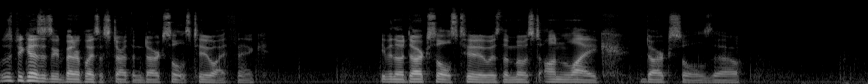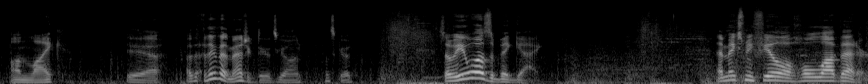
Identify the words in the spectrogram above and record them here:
Just because it's a better place to start than Dark Souls 2, I think. Even though Dark Souls 2 is the most unlike Dark Souls, though. Unlike. Yeah. I, th- I think that magic dude's gone. That's good. So he was a big guy. That makes me feel a whole lot better.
